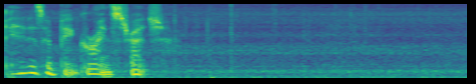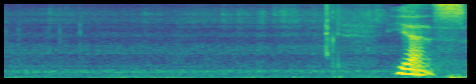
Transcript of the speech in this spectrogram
It is a big groin stretch. Yes.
